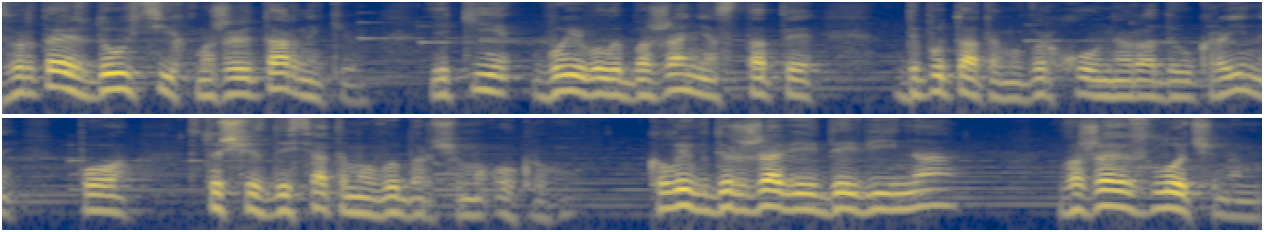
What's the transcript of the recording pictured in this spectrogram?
Звертаюсь до усіх мажоритарників, які виявили бажання стати депутатами Верховної Ради України по 160-му виборчому округу. Коли в державі йде війна, вважаю злочином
